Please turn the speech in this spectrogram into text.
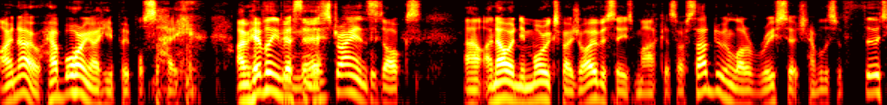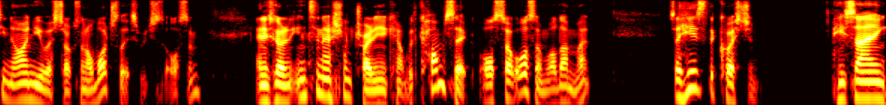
I know how boring I hear people say. I'm heavily invested in. Australian stocks. Uh, I know I need more exposure overseas markets. So I started doing a lot of research and have a list of 39 US stocks on a watch list, which is awesome. And he's got an international trading account with CommSec. Also awesome. Well done, mate. So here's the question. He's saying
